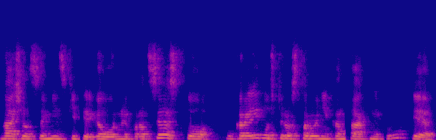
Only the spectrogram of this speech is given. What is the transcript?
начался Минский переговорный процесс, то Украину в трехсторонней контактной группе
